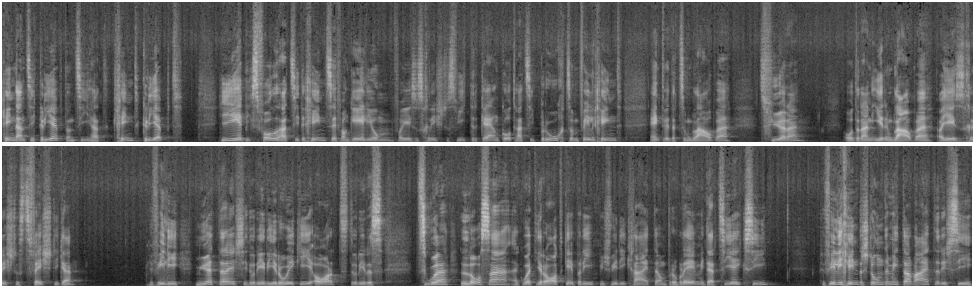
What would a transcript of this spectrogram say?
Kinder haben sie geliebt und sie hat Kind geliebt. Hingebungsvoll hat sie den Kind das Evangelium von Jesus Christus weitergegeben und Gott hat sie gebraucht, um viele Kinder entweder zum Glauben zu führen oder an ihrem Glauben an Jesus Christus zu festigen. Für viele Mütter ist sie durch ihre ruhige Art, durch ihr Zuhören eine gute Ratgeberin bei Schwierigkeiten und Problemen mit der Erziehung. Für viele Kinderstundenmitarbeiter ist sie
